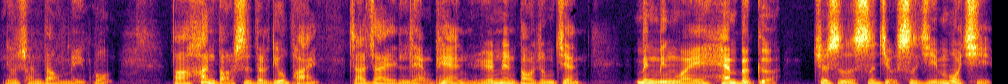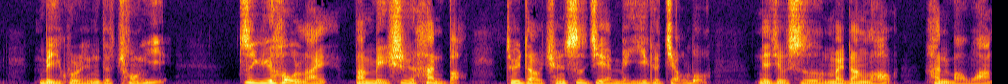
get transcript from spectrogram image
流传到美国，把汉堡式的牛排夹在两片圆面包中间，命名为 Hamburger，这是十九世纪末期美国人的创意。至于后来把美式汉堡推到全世界每一个角落，那就是麦当劳、汉堡王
